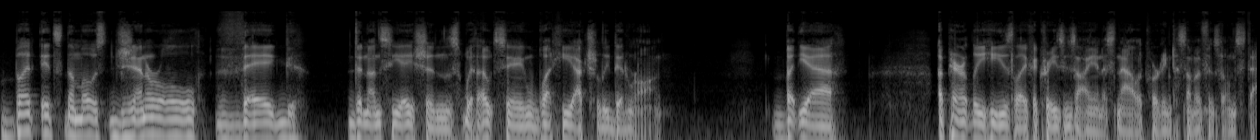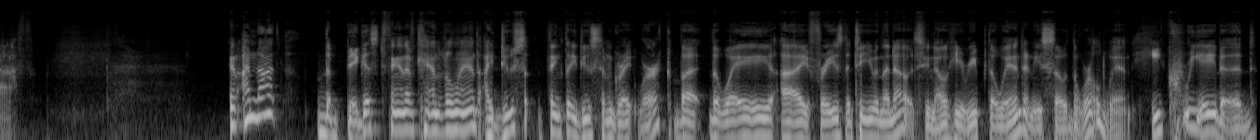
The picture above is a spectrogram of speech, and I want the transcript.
but it's the most general, vague denunciations without saying what he actually did wrong. But yeah, apparently he's like a crazy Zionist now, according to some of his own staff. And I'm not the biggest fan of Canadaland. I do think they do some great work, but the way I phrased it to you in the notes, you know, he reaped the wind and he sowed the whirlwind. He created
